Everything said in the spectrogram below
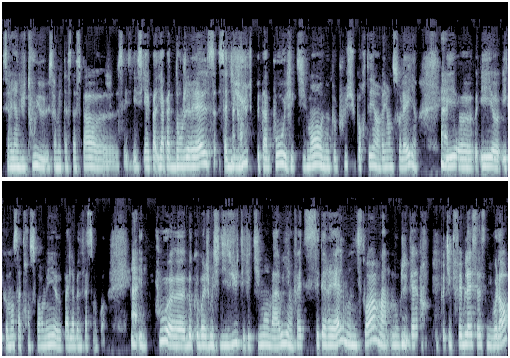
c'est rien du tout, ça métastase pas, euh, il n'y a, pas, y a pas de danger réel. Ça, ça dit juste que ta peau, effectivement, ne peut plus supporter un rayon de soleil ouais. et, euh, et, euh, et, commence à transformer euh, pas de la bonne façon, quoi. Ouais. Et du coup, euh, donc bah, je me suis dit zut, effectivement, bah oui, en fait, c'était réel mon histoire. Hein, donc j'ai quand même une petite faiblesse à ce niveau-là.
